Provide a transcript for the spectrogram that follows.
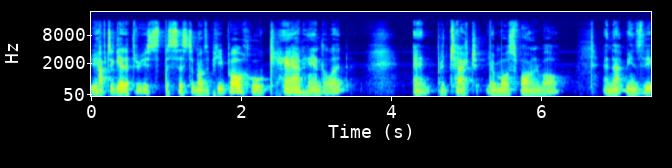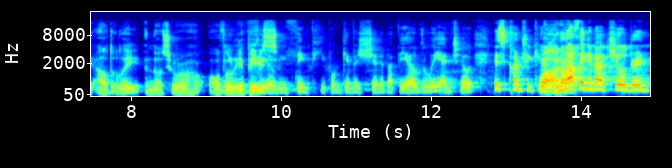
you have to get it through the system of the people who can handle it and protect your most vulnerable. And that means the elderly and those who are overly you obese. really think people give a shit about the elderly and children? This country cares Well, nothing about children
